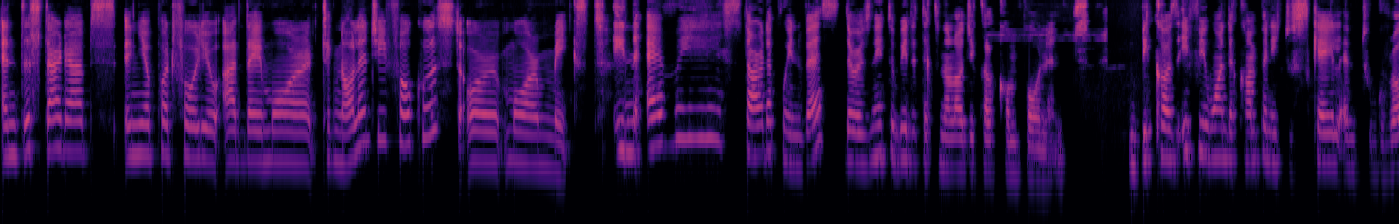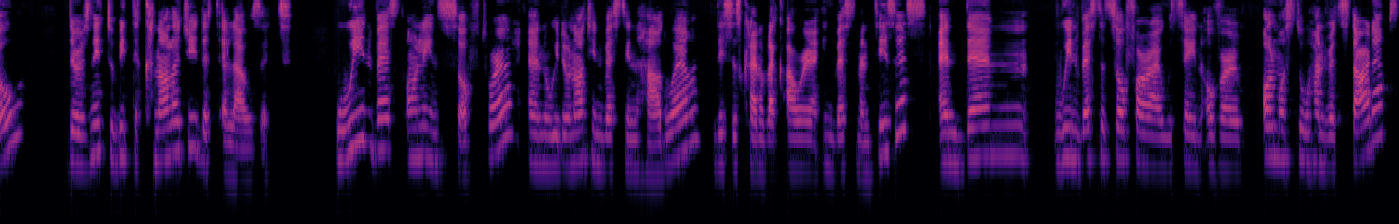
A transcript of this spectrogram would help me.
And the startups in your portfolio, are they more technology focused or more mixed? In every startup we invest, there is need to be the technological component. Because if we want the company to scale and to grow, there is need to be technology that allows it. We invest only in software and we do not invest in hardware. This is kind of like our investment thesis. And then we invested so far, I would say, in over almost 200 startups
